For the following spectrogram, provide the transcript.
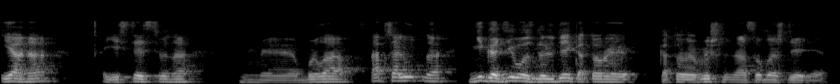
И она, естественно, Э, была абсолютно не годилась для людей, которые, которые вышли на освобождение,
